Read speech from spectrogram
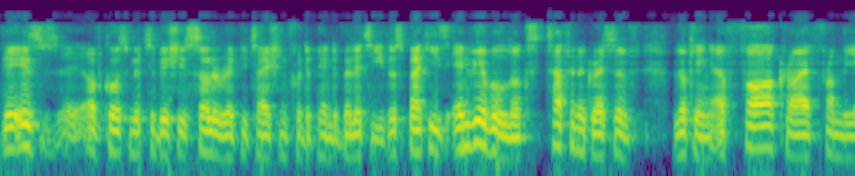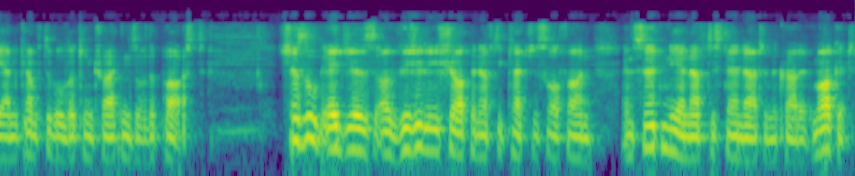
There is, uh, of course, Mitsubishi's solid reputation for dependability. This bakkie's enviable looks, tough and aggressive looking, a far cry from the uncomfortable looking Tritons of the past. Chiseled edges are visually sharp enough to catch yourself on, and certainly enough to stand out in the crowded market.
